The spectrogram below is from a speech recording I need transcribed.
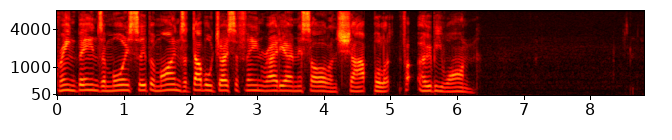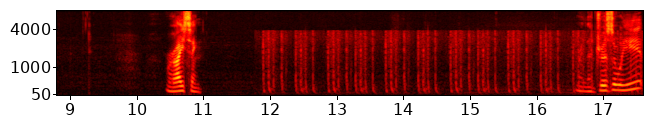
Green Beans, Amoy Super, Mines, a double Josephine, Radio Missile, and Sharp Bullet for Obi Wan. Racing. We're in the drizzle here.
